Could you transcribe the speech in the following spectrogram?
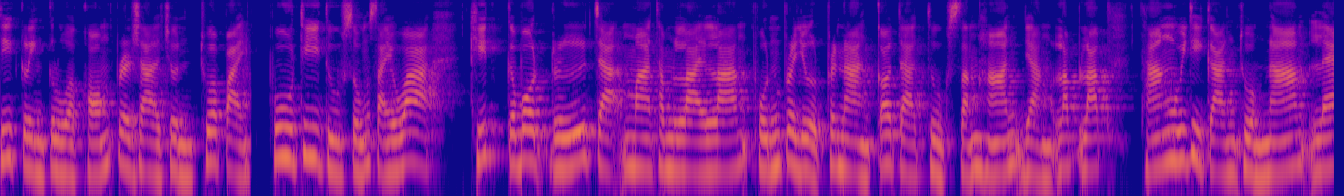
ที่เกรงกลัวของประชาชนทั่วไป ผู้ที่ถูกสงสัยว่า คิดกบฏหรือจะมาทำลายล้างผลประโยชน์พระนางก็จะถูกสังหารอย่างลับๆ ทั้งวิธีการถ่วงน้ำและ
